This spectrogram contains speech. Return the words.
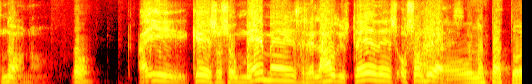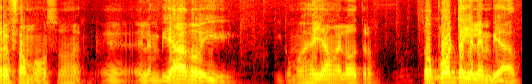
No, no. No. Hay, ¿Qué? ¿Esos son memes, relajos de ustedes o son reales? Son unos pastores famosos, eh, el enviado y, y. ¿Cómo se llama el otro? Soporte y el enviado.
